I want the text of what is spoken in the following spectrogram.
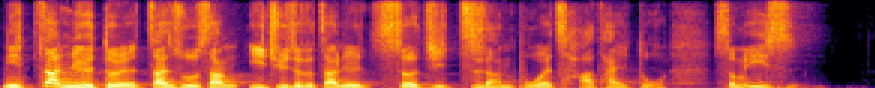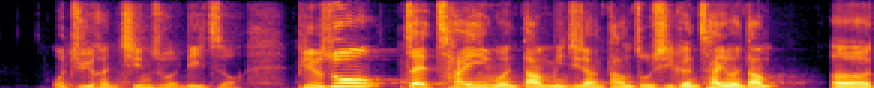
你战略对了，战术上依据这个战略设计，自然不会差太多。什么意思？我举很清楚的例子哦，比如说在蔡英文当民进党党主席，跟蔡英文当。呃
